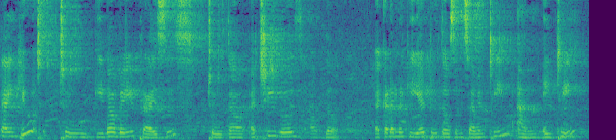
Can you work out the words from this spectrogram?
Thank you to give away prizes to the achievers of the academic year 2017 and 18.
